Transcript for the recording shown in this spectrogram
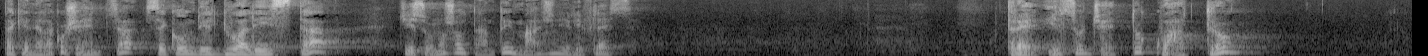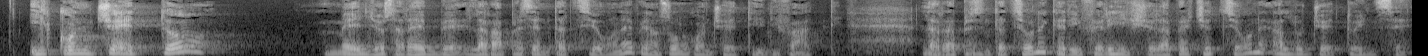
Perché nella coscienza, secondo il dualista, ci sono soltanto immagini riflesse. Tre, il soggetto. Quattro, il concetto, meglio sarebbe la rappresentazione, perché non sono concetti di fatti, la rappresentazione che riferisce la percezione all'oggetto in sé.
